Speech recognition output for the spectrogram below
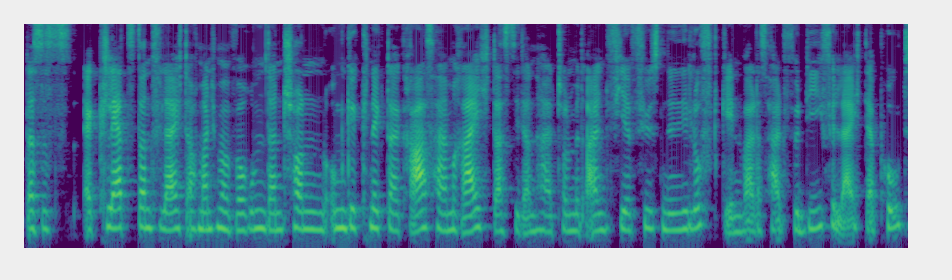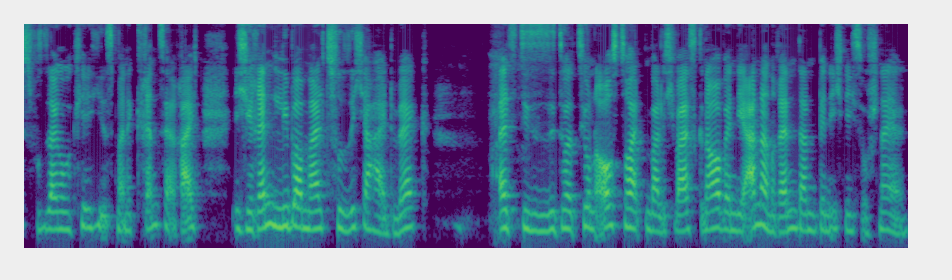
das erklärt es dann vielleicht auch manchmal, warum dann schon umgeknickter Grashalm reicht, dass die dann halt schon mit allen vier Füßen in die Luft gehen, weil das halt für die vielleicht der Punkt ist, wo sie sagen, okay, hier ist meine Grenze erreicht. Ich renne lieber mal zur Sicherheit weg, als diese Situation auszuhalten, weil ich weiß genau, wenn die anderen rennen, dann bin ich nicht so schnell.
